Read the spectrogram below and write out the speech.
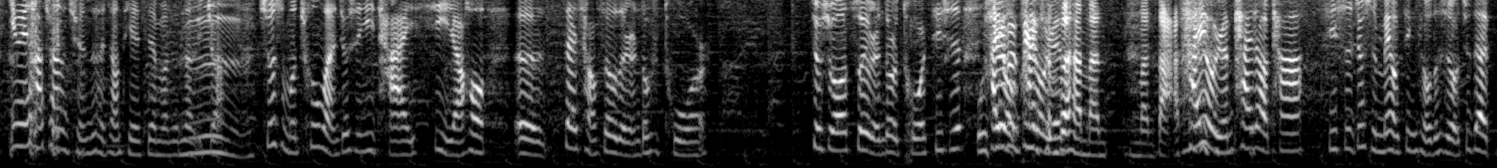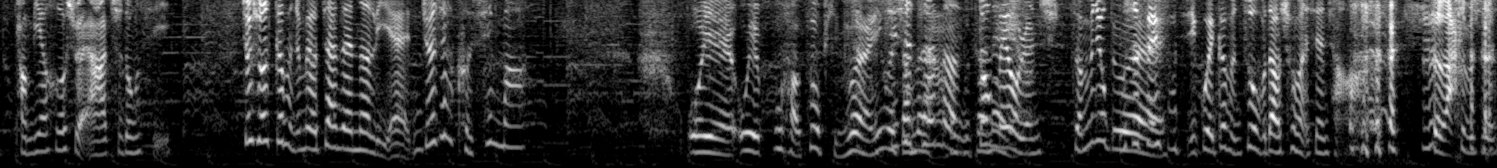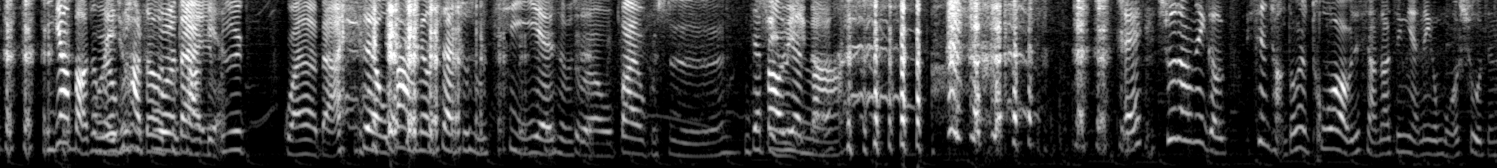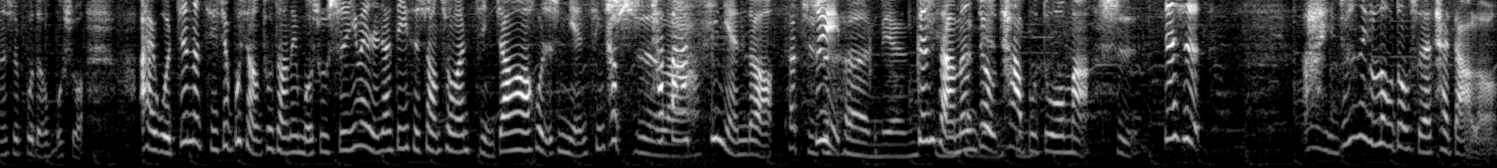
因为他穿的裙子很像天仙嘛，在那里转。说什么春晚就是一台戏，然后呃，在场所有的人都是托儿，就说所有人都是托儿。其实还有还有人还蛮蛮大的，还有人拍到他，其实就是没有镜头的时候就在旁边喝水啊、吃东西，就说根本就没有站在那里。哎，你觉得这个可信吗？我也我也不好做评论，因为其实真的都没有人去，咱们又不是非富即贵，根本做不到春晚现场。是啦，是不是？一定要保证每句话都有吐槽点。不是官二代。对我爸没有赞助什么企业，是不是？我爸又不是。你在抱怨吗？哎，说到那个现场都是托儿，我就想到今年那个魔术，真的是不得不说。哎，我真的其实不想吐槽那个魔术师，因为人家第一次上春晚紧张啊，或者是年轻，他他八七年的，他其实很年轻，跟咱们就差不多嘛。是，但是，哎，就是那个漏洞实在太大了。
